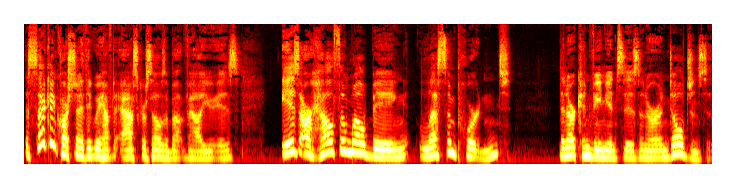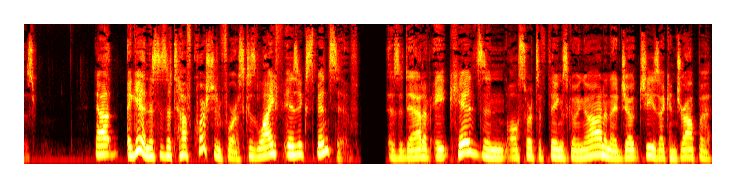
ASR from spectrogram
The second question I think we have to ask ourselves about value is Is our health and well being less important than our conveniences and our indulgences? Now, again, this is a tough question for us because life is expensive. As a dad of eight kids and all sorts of things going on, and I joke, geez, I can drop a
